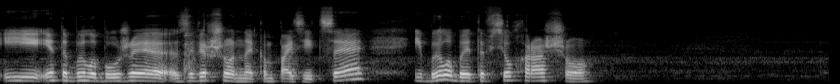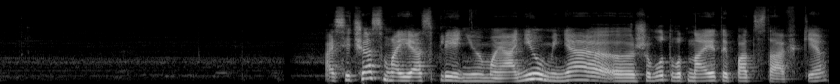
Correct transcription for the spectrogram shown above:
и это было бы уже завершенная композиция, и было бы это все хорошо. А сейчас мои асплениумы, они у меня э, живут вот на этой подставке.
